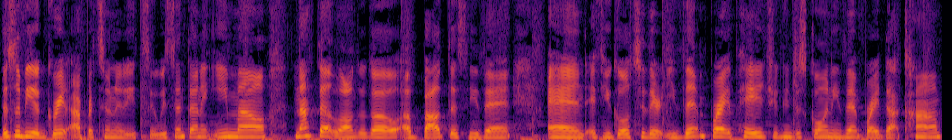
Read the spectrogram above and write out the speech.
this would be a great opportunity to we sent out an email not that long ago about this event and if you go to their eventbrite page you can just go on eventbrite.com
